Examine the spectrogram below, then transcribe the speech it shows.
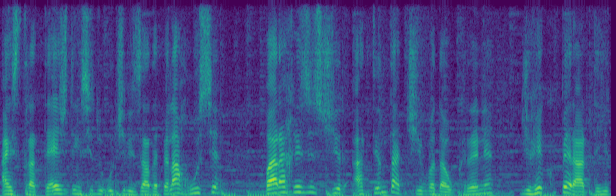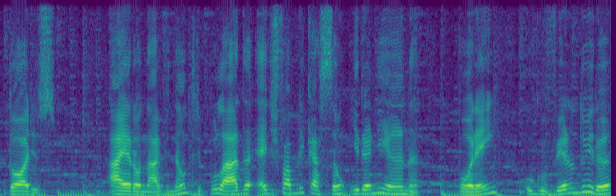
A estratégia tem sido utilizada pela Rússia para resistir à tentativa da Ucrânia de recuperar territórios. A aeronave não tripulada é de fabricação iraniana, porém, o governo do Irã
